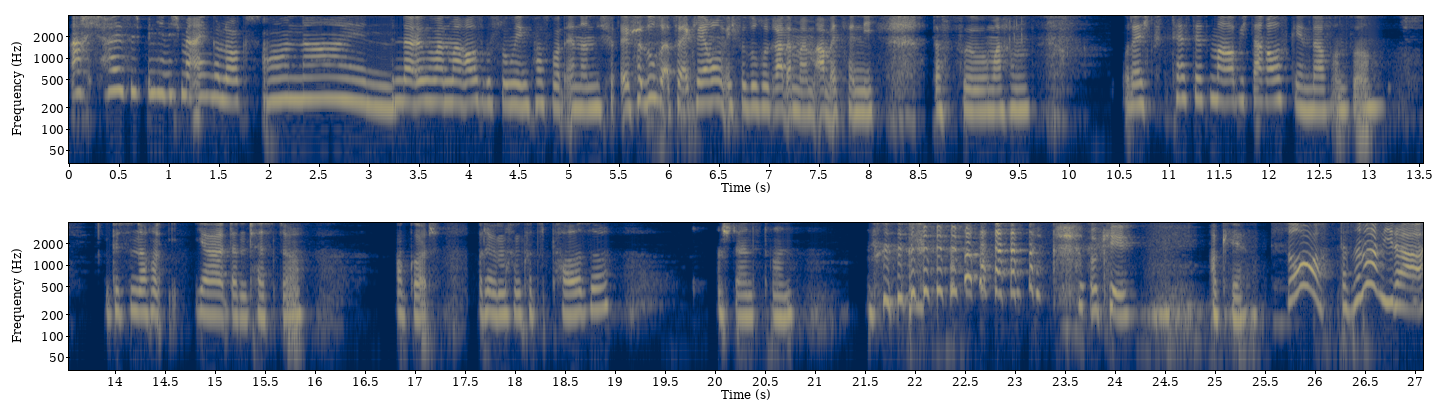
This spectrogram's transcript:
Ach, scheiße, ich bin hier nicht mehr eingeloggt. Oh nein. Bin da irgendwann mal rausgeflogen wegen Passwort ändern. Ich äh, versuche, zur Erklärung, ich versuche gerade an meinem Arbeitshandy das zu machen. Oder ich teste jetzt mal, ob ich da rausgehen darf und so. Bist du noch... Ja, dann teste. Oh Gott. Oder wir machen kurz Pause und stellen es dran. Okay. Okay. So, da sind wir wieder.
